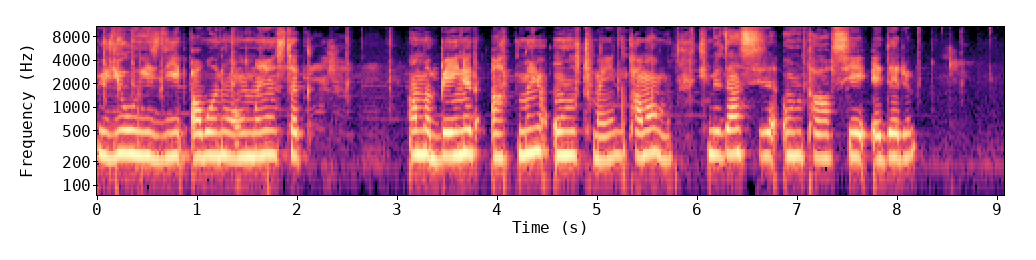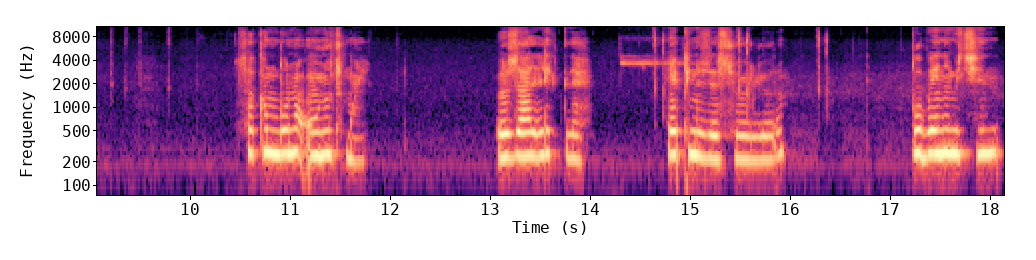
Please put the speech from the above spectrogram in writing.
Videoyu izleyip abone olmayı sak ama beğeni atmayı unutmayın tamam mı? Şimdiden size onu tavsiye ederim. Sakın bunu unutmayın. Özellikle hepinize söylüyorum. Bu benim için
